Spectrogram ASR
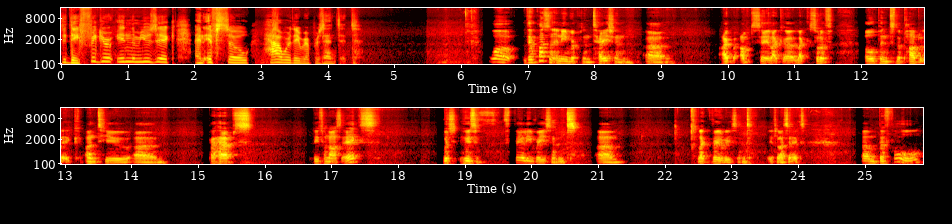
Did they figure in the music? And if so, how were they represented? Well, there wasn't any representation. Uh, I, I, would say, like uh, like sort of open to the public until um, perhaps Lil Nas X, which who's fairly recent, um, like very recent, if Nas X. Um, before,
